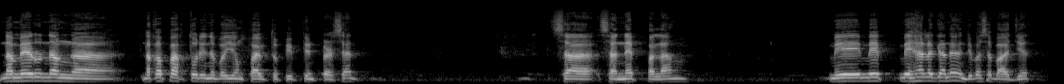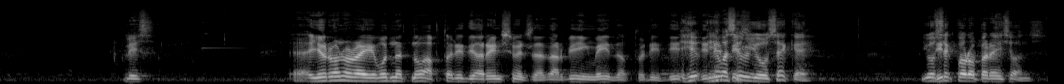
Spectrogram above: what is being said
na meron ng uh, nakapactory na ba yung 5 to 15% sa sa NEP pa lang? May may may halaga na yun, di ba sa budget? Please. Uh, Your Honor, I would not know actually the arrangements that are being made actually. The, He, the he was here USEC eh. USEC for operations.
